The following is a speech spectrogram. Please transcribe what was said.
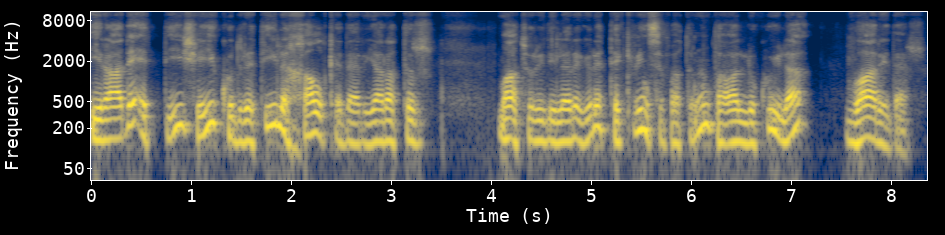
İrade ettiği şeyi kudretiyle halk eder, yaratır. Maturidilere göre tekvin sıfatının taallukuyla var eder.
